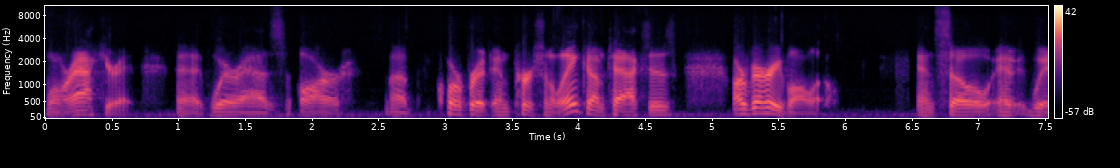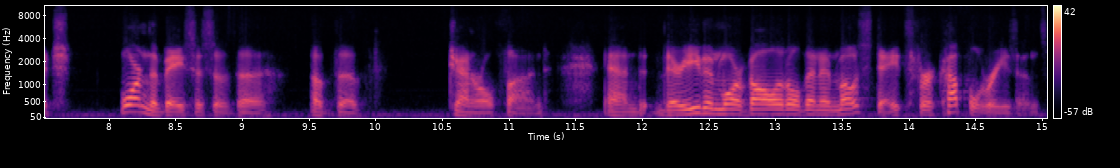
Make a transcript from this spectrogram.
more accurate uh, whereas our uh, corporate and personal income taxes are very volatile, and so uh, which form the basis of the of the general fund. And they're even more volatile than in most states for a couple reasons.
